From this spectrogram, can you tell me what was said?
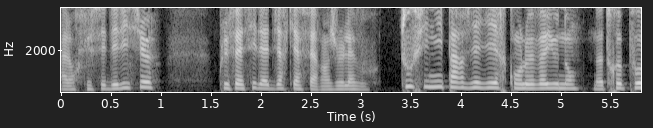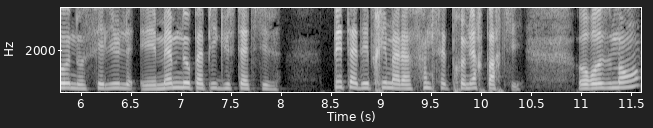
alors que c'est délicieux. Plus facile à dire qu'à faire, hein, je l'avoue. Tout finit par vieillir, qu'on le veuille ou non. Notre peau, nos cellules et même nos papilles gustatives. Péta des primes à la fin de cette première partie. Heureusement,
